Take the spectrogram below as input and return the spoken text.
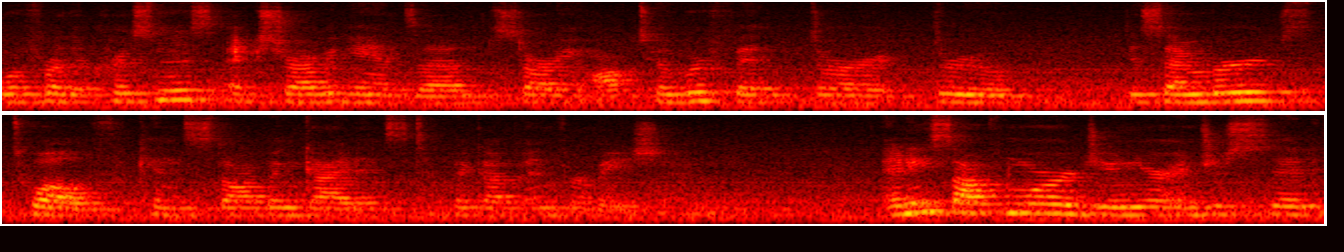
or for the Christmas extravaganza starting October 5th through December 12th can stop in guidance to pick up information. Any sophomore or junior interested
